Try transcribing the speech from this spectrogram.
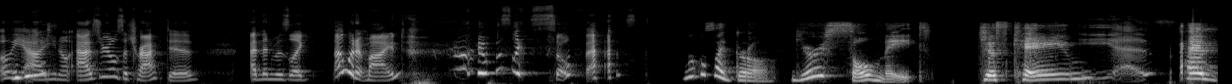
"Oh yeah, Mhm. you know, Azriel's attractive." And then was like, "I wouldn't mind." it was like so fast. I was like, girl, your soulmate just came Yes. and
